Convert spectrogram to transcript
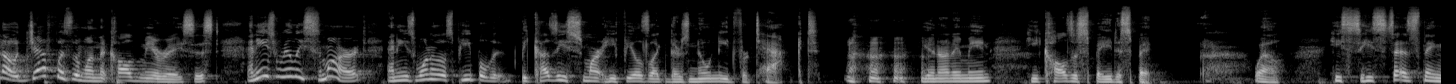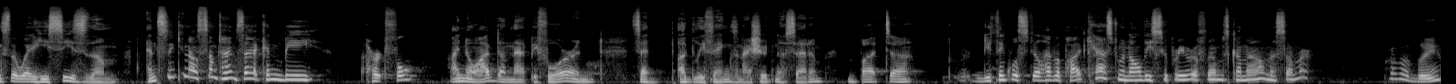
no, Jeff was the one that called me a racist, and he's really smart. And he's one of those people that, because he's smart, he feels like there's no need for tact. you know what I mean? He calls a spade a spade. Well, he he says things the way he sees them, and so you know sometimes that can be hurtful. I know I've done that before and said ugly things, and I shouldn't have said them. But uh, do you think we'll still have a podcast when all these superhero films come out in the summer? Probably.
